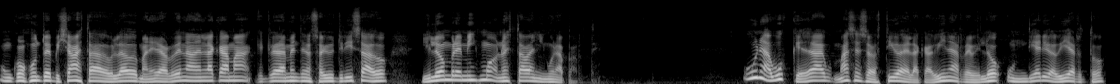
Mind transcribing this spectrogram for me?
Un conjunto de pijamas estaba doblado de manera ordenada en la cama, que claramente no se había utilizado, y el hombre mismo no estaba en ninguna parte. Una búsqueda más exhaustiva de la cabina reveló un diario abierto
